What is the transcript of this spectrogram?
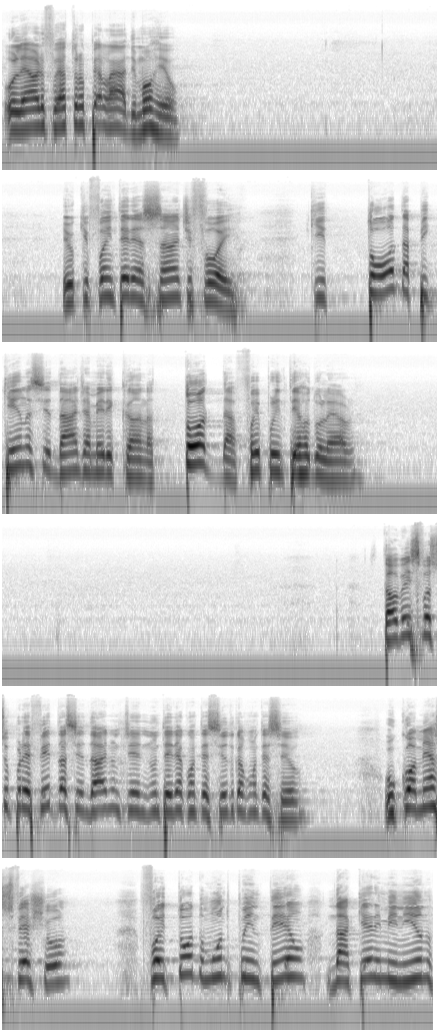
o Larry foi atropelado e morreu. E o que foi interessante foi que toda pequena cidade americana, toda foi para o enterro do Larry. Talvez se fosse o prefeito da cidade não, ter, não teria acontecido o que aconteceu. O comércio fechou. Foi todo mundo para o enterro daquele menino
